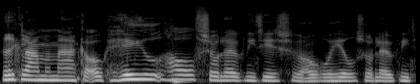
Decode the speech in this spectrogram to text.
reclame maken ook heel half zo leuk niet is. Oh, heel zo leuk niet.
